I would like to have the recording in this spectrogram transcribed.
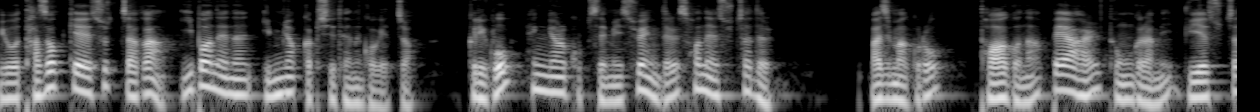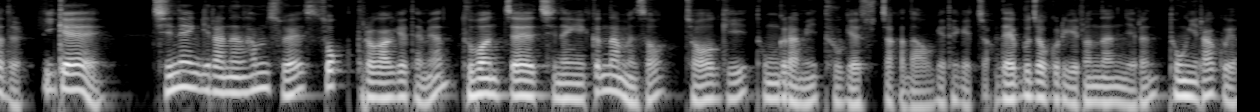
요 다섯 개의 숫자가 이번에는 입력값이 되는 거겠죠. 그리고 행렬 곱셈이 수행될 선의 숫자들 마지막으로 더하거나 빼야 할 동그라미 위의 숫자들. 이게 진행이라는 함수에 쏙 들어가게 되면 두 번째 진행이 끝나면서 저기 동그라미 두 개의 숫자가 나오게 되겠죠. 내부적으로 일어나는 일은 동일하고요.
